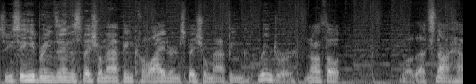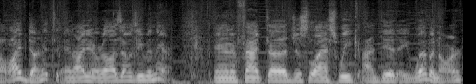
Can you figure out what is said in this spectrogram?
So you see he brings in the spatial mapping collider and spatial mapping renderer. And I thought, well, that's not how I've done it. And I didn't realize that was even there. And in fact, uh, just last week I did a webinar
